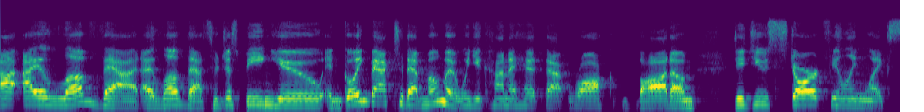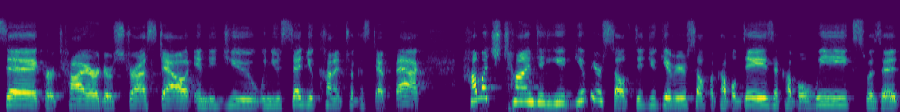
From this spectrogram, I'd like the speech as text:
I, love that. I love that. So just being you and going back to that moment when you kind of hit that rock bottom, did you start feeling like sick or tired or stressed out? And did you, when you said you kind of took a step back, how much time did you give yourself? Did you give yourself a couple days, a couple weeks? Was it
